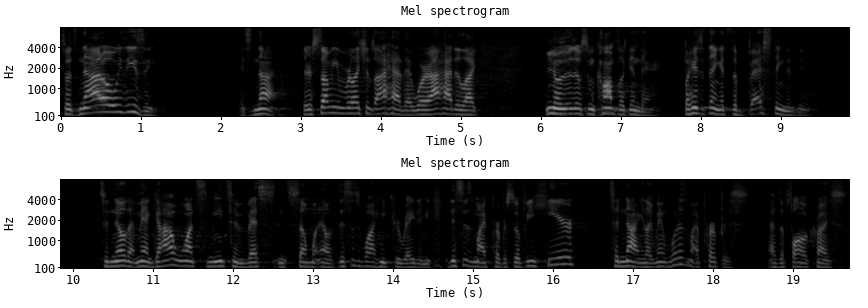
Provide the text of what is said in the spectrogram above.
So it's not always easy. It's not. There's some even relationships I had that where I had to like, you know, there was some conflict in there. But here's the thing, it's the best thing to do. To know that, man, God wants me to invest in someone else. This is why He created me. This is my purpose. So if you're here tonight, you're like, man, what is my purpose as a follower of Christ?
